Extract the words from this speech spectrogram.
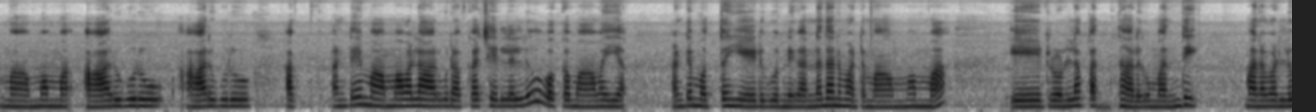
మా అమ్మమ్మ. ఆరుగురు ఆరుగురు అంటే మా అమ్మ వాళ్ళ ఆరుగురు అక్క చెల్లెళ్ళు ఒక మామయ్య. అంటే మొత్తం ఏడుగురిని కన్నదనమాట మా అమ్మమ్మ. ఏడు రోజుల పద్నాలుగు మంది. మనవాళ్ళు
